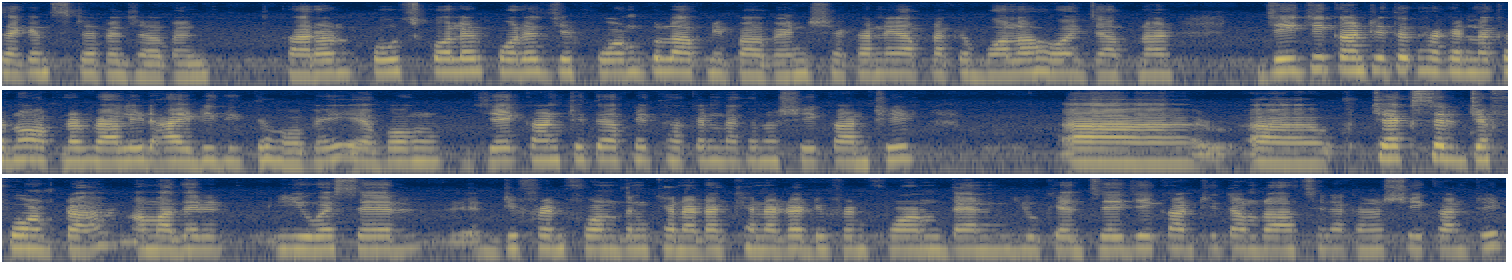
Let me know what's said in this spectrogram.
সেকেন্ড স্টেপে যাবেন। কারণ কোচ কলের পরে যে ফর্মগুলো আপনি পাবেন সেখানে আপনাকে বলা হয় যে আপনার যেই, যে কান্ট্রিতে থাকেন না কেন আপনার ভ্যালিড আইডি দিতে হবে এবং যে কান্ট্রিতে আপনি থাকেন না কেন সেই কান্ট্রির এর যে ফর্মটা আমাদের ইউএস এর different form then Canada, Canada different form then UK যে, যে কান্ট্রিতে আমরা আছি না কেন সেই কান্ট্রির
